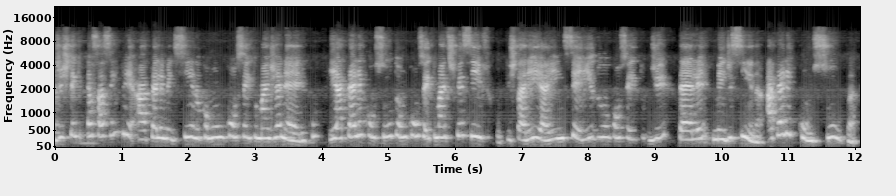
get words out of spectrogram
A gente tem que pensar sempre a telemedicina como um conceito mais genérico e a teleconsulta um conceito mais específico, que estaria aí inserido no conceito de telemedicina. A teleconsulta,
